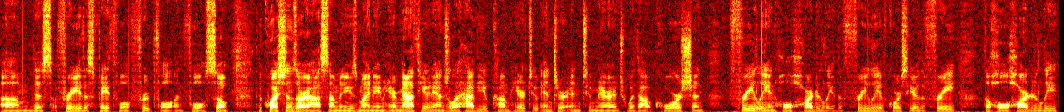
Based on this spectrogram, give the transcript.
Um, this free, this faithful, fruitful, and full. So the questions are asked. I'm going to use my name here. Matthew and Angela, have you come here to enter into marriage without coercion, freely and wholeheartedly? The freely, of course, here, the free, the wholeheartedly,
